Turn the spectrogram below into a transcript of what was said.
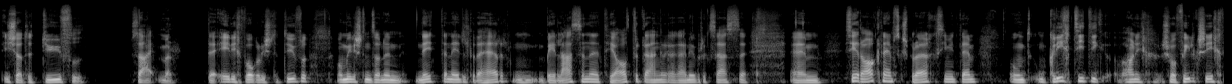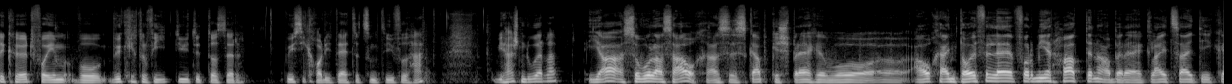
ist ja der Teufel, sagt man. Der Erich Vogel ist der Teufel. Und mir ist dann so ein netter älterer Herr, ein belesener Theatergänger gegenüber gesessen. Ähm, sehr angenehmes Gespräch mit dem. Und, und gleichzeitig habe ich schon viele Geschichten gehört von ihm, die wirklich darauf hindeuten, dass er gewisse Qualitäten zum Teufel hat. Wie hast du erlebt? Ja, sowohl als auch. Also es gab Gespräche, wo äh, auch ein Teufel äh, vor mir hatten, aber äh, gleichzeitig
